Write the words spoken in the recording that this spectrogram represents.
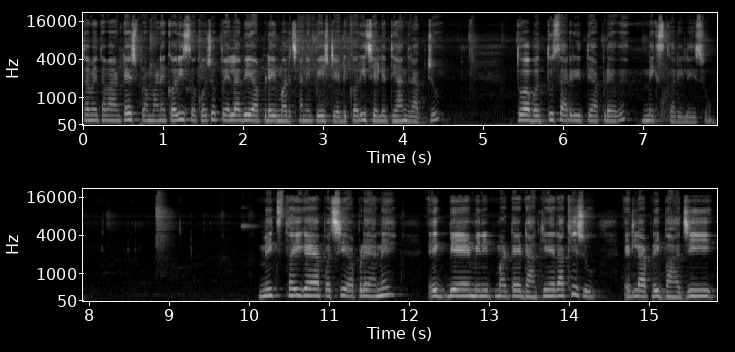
તમે તમારા ટેસ્ટ પ્રમાણે કરી શકો છો. પહેલાં બી આપણે મરચાંની પેસ્ટ એડ કરી છે એટલે ધ્યાન રાખજો. તો આ બધું સારી રીતે આપણે હવે મિક્સ કરી લઈશું. મિક્સ થઈ ગયા પછી આપણે આને એક બે મિનિટ માટે ઢાંકીને રાખીશું. એટલે આપણી ભાજી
